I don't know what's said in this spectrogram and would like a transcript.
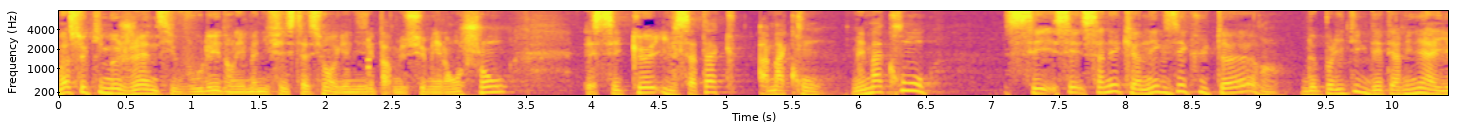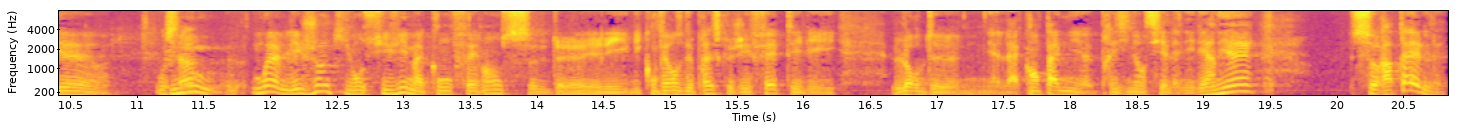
Moi, ce qui me gêne, si vous voulez, dans les manifestations organisées par M. Mélenchon, c'est qu'il s'attaque à Macron. Mais Macron, ça n'est qu'un exécuteur de politique déterminée ailleurs. Où ça? Moi, les gens qui ont suivi ma conférence, les, conférences de presse que j'ai faites lors de la campagne présidentielle l'année dernière, se rappelle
